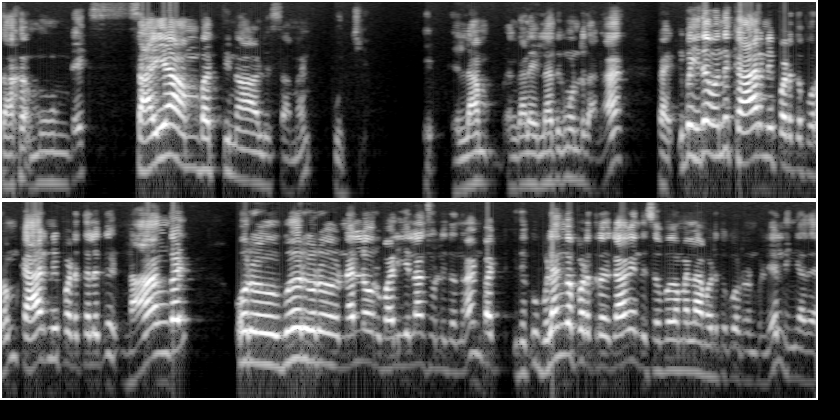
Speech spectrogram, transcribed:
சக மூண்டெக்ஸ் சய ஐம்பத்தி நாலு சமன் பூஜ்ஜியம். எல்லாம் எங்கால எல்லாத்துக்கும் உண்டு தானே ரைட் இப்ப இதை வந்து காரணிப்படுத்த போறோம். காரணிப்படுத்தலுக்கு நாங்கள் ஒரு வேறு ஒரு நல்ல ஒரு வழியெல்லாம் சொல்லி தந்தான் பட் இதுக்கு விளங்கப்படுத்துறதுக்காக இந்த செவ்வகம் எல்லாம் எடுத்துக்கொள்றேன் பிள்ளைகள். நீங்க அதை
